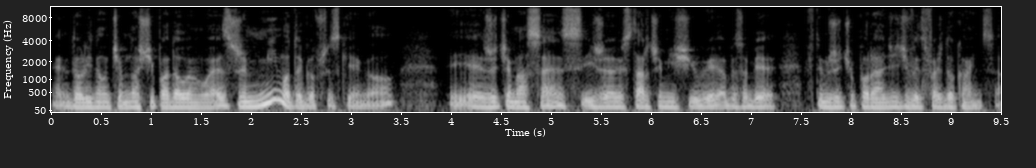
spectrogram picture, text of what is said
e, doliną ciemności, padołem łez, że mimo tego wszystkiego życie ma sens i że starczy mi siły, aby sobie w tym życiu poradzić, wytrwać do końca.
